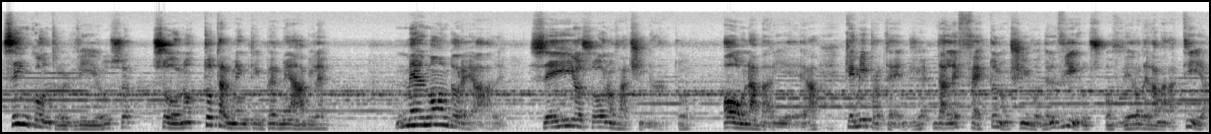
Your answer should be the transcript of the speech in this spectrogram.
se incontro il virus sono totalmente impermeabile. Nel mondo reale se io sono vaccinato ho una barriera che mi protegge dall'effetto nocivo del virus, ovvero della malattia.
